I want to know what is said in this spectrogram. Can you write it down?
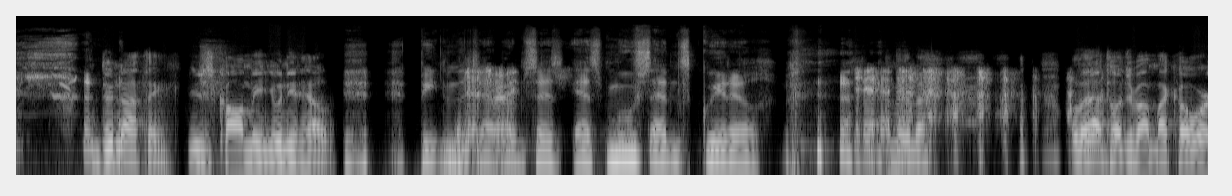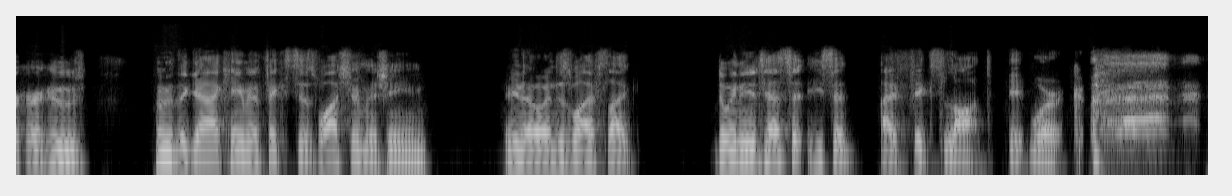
Do nothing. You just call me. You need help. Pete in the That's chat right. room says, "Yes, moose and squirrel." And then, uh, Well, then I told you about my coworker who's who the guy came and fixed his washing machine. You know, and his wife's like, "Do we need to test it?" He said, "I fixed lot. It work."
